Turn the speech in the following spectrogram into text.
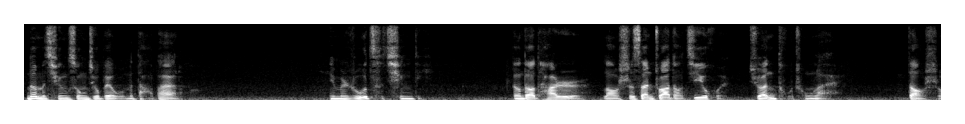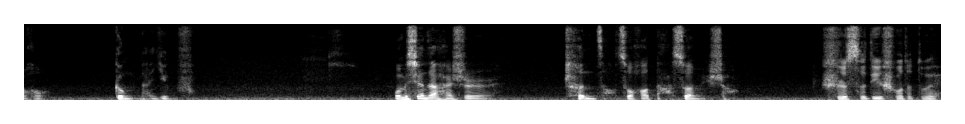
那么轻松就被我们打败了吗？你们如此轻敌，等到他日老十三抓到机会卷土重来，到时候更难应付。我们现在还是趁早做好打算为上。十四弟说的对。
